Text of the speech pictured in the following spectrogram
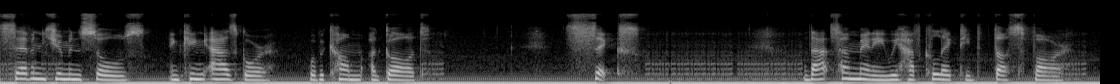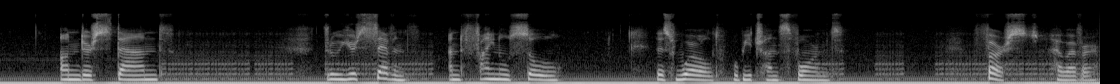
seven human souls, and King Asgore will become a god. Six. That's how many we have collected thus far. Understand? Through your seventh and final soul, this world will be transformed. First, however,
